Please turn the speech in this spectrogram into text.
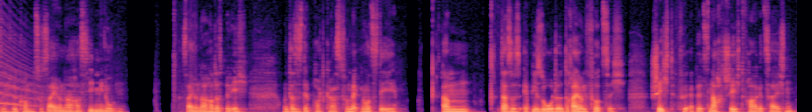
herzlich willkommen zu Sayonara 7 Minuten. Sayonara, das bin ich und das ist der Podcast von MacNotes.de. Ähm, das ist Episode 43. Schicht für Apples Nachtschicht? Fragezeichen.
